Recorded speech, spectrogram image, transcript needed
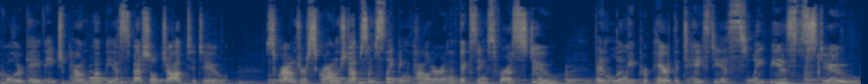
Cooler gave each pound puppy a special job to do. Scrounger scrounged up some sleeping powder and the fixings for a stew. Then Louie prepared the tastiest, sleepiest stew.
